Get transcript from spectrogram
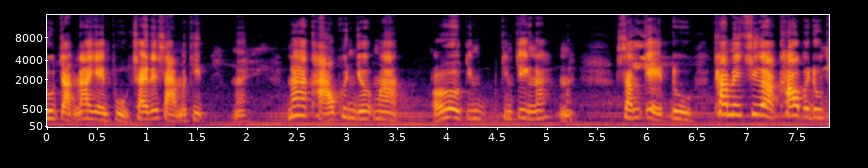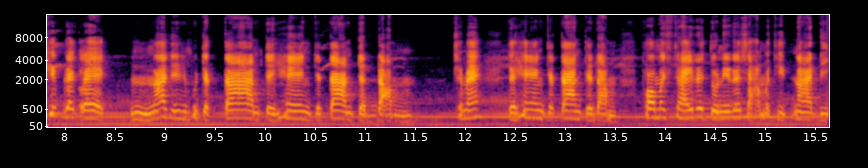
ดูจากหน้ายายภูใช้ได้สามอาทิตย์นะหน้าขาวขึ้นเยอะมากเออจริงจริงๆนะ สังเกตดูถ้าไม่เชื่อเข้าไปดูคลิปแรกๆหน้าจะจะก้านจะแห้งจะก้านจะดำ ใช่ไหมจะแห้งจะก้านจะดำพอมาใช้ได้ตัวนี้ได้สามอาทิตย์หน้าดี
